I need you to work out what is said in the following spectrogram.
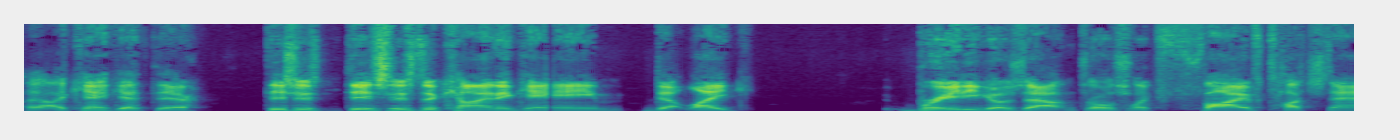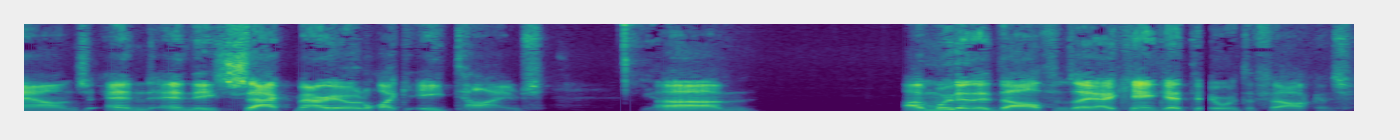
I, I can't get there. This is this is the kind of game that like Brady goes out and throws like five touchdowns and and they sack Mariota like eight times. Um, I'm within the Dolphins. I, I can't get there with the Falcons.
